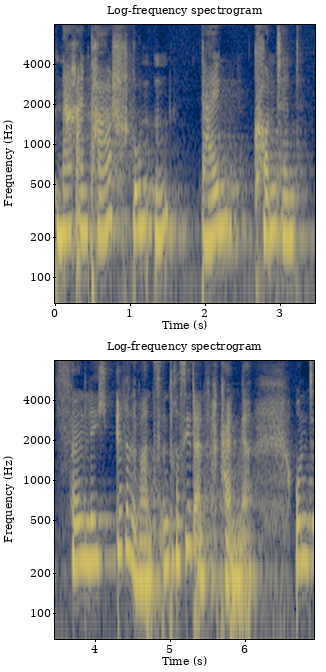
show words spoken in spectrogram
nach ein paar Stunden dein Content völlig irrelevant. Es interessiert einfach keinen mehr. Und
